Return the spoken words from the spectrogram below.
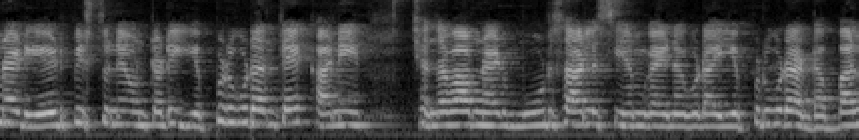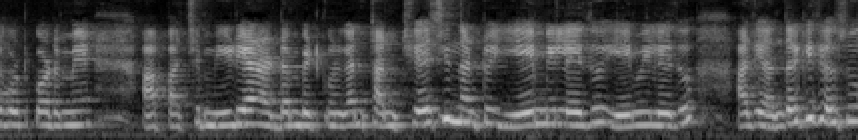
నాయుడు ఏడిపిస్తూనే ఉంటాడు. ఎప్పుడు కూడా అంతే. కానీ చంద్రబాబు నాయుడు మూడు సార్లు సీఎంగా అయినా కూడా ఎప్పుడు కూడా డబ్బాలు కొట్టుకోవడమే ఆ పచ్చ మీడియాని అడ్డం పెట్టుకుని కానీ తను చేసిందంటూ ఏమీ లేదు ఏమీ లేదు. అది అందరికీ తెలుసు.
